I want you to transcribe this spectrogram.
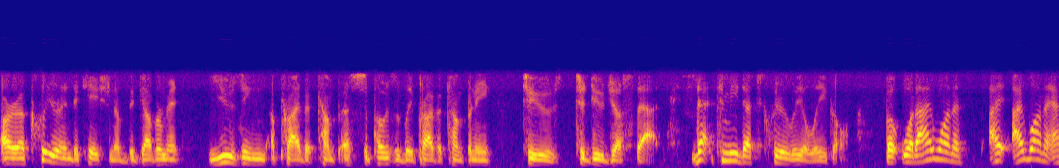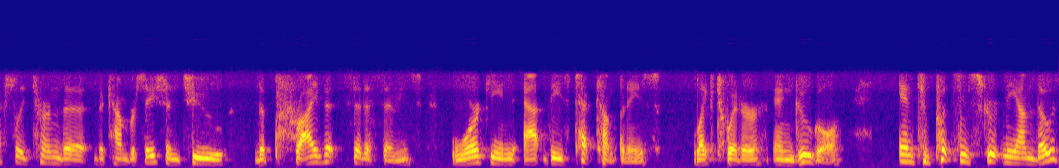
are a clear indication of the government using a private comp- a supposedly private company to to do just that. That to me, that's clearly illegal. But what I want to I, I want to actually turn the the conversation to the private citizens working at these tech companies like Twitter and Google, and to put some scrutiny on those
